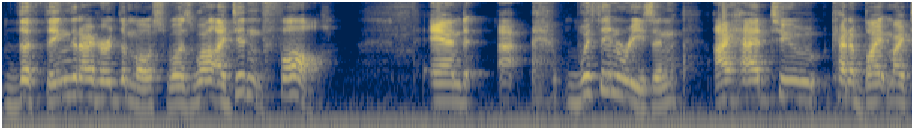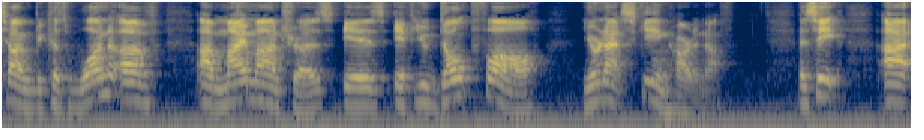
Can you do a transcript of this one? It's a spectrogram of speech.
the thing that i heard the most was well i didn't fall. And uh, within reason i had to kind of bite my tongue because one of uh, my mantras is if you don't fall you're not skiing hard enough. And see uh,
